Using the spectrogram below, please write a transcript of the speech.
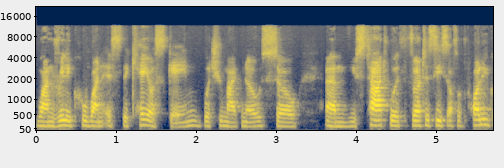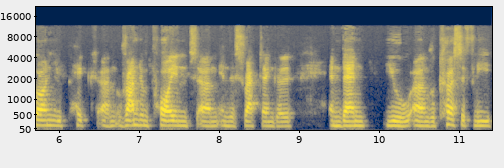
one really cool one is the chaos game, which you might know. So um, you start with vertices of a polygon, you pick um, random point um, in this rectangle, and then you um, recursively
